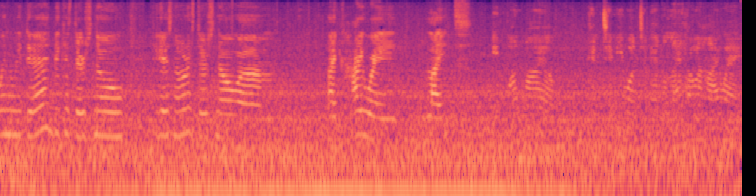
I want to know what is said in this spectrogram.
when we did because there's no. If you guys notice, there's no um, like highway lights. In one mile, continue onto Mamalahoa Highway.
